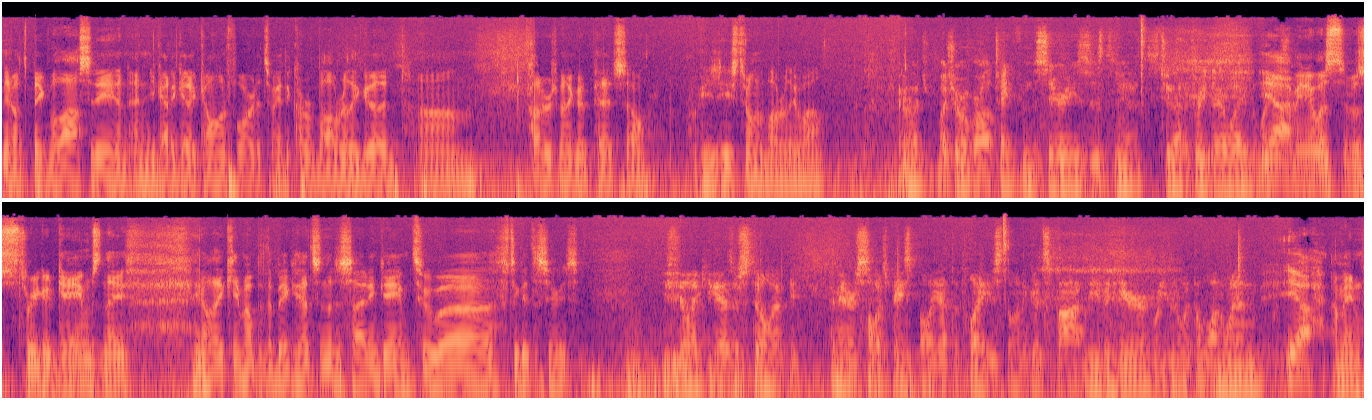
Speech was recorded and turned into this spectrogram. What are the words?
you know it's big velocity, and, and you got to get it going for it. It's made the curveball really good. Um, Cutter's been a good pitch, so he's, he's throwing the ball really well. What's, what's your overall take from the series? Is you know, it's two out of three their way. Yeah, I mean it was it was three good games, and they, you know, they came up with the big hits in the deciding game to uh, to get the series. You feel like you guys are still in. I mean, there's so much baseball you have to play. You're still in a good spot, leaving here, even with the one win. Yeah, I mean,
